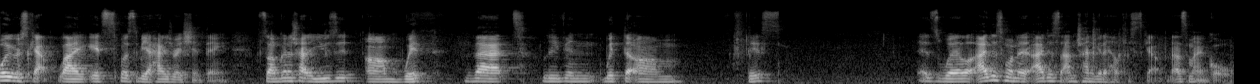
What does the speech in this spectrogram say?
oil your scalp like it's supposed to be a hydration thing. So i'm gonna try to use it um with that leaving with the um this as well. I just want to i just i'm trying to get a healthy scalp. That's my goal.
